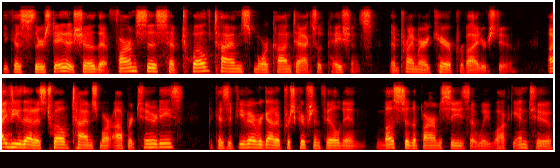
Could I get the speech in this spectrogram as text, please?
because there's data that show that pharmacists have 12 times more contacts with patients than primary care providers do. I view that as 12 times more opportunities because if you've ever got a prescription filled in most of the pharmacies that we walk into,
